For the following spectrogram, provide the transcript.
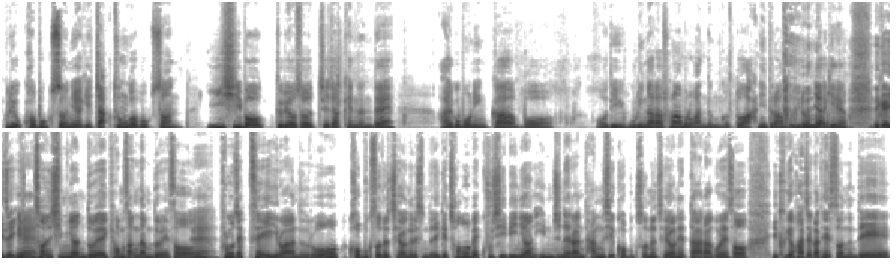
그리고 거북선 이야기 짝퉁 거북선 20억 들여서 제작했는데 알고 보니까 뭐 어디 우리나라 소나무로 만든 것도 아니더라 뭐 이런 이야기예요. 그러니까 이제 예. 2010년도에 경상남도에서 예. 프로젝트의 일환으로 거북선을 재현을 했습니다. 이게 1592년 임진왜란 당시 거북선을 재현했다라고 해서 크게 화제가 됐었는데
